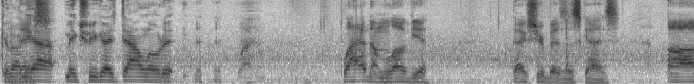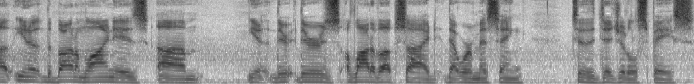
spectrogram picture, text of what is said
Get on Thanks. the app. Make sure you guys download it. Platinum, love you. Thanks for your business, guys. Uh, you know, the bottom line is, um, you know, there, there's a lot of upside that we're missing to the digital space,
